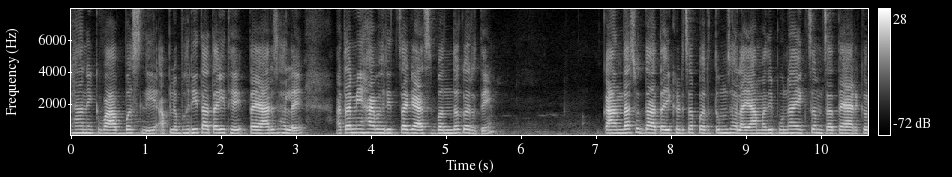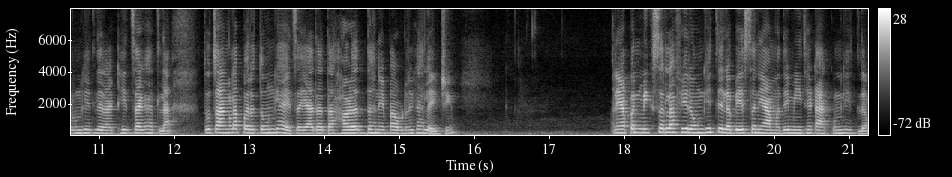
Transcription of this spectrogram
छान एक वाफ बसली. आपलं भरीत आता इथे तयार झालं आहे आता मी हा भरीतचा गॅस बंद करते. कांदासुद्धा आता इकडचा परतून झाला. यामध्ये पुन्हा एक चमचा तयार करून घेतलेला ठेचा घातला. तो चांगला परतवून घ्यायचा. यात आता हळद धने पावडर घालायची. आणि आपण मिक्सरला फिरवून घेतलेलं बेसन यामध्ये मी इथे टाकून घेतलं.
